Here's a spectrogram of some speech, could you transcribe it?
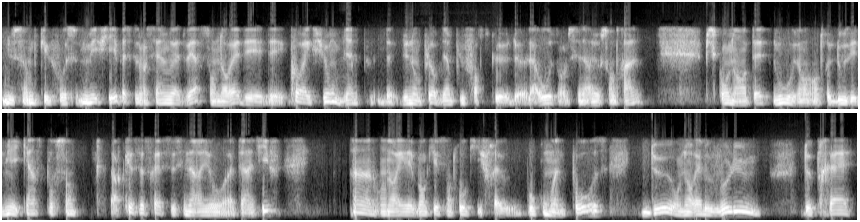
Il nous semble qu'il faut se méfier parce que dans le scénario adverse, on aurait des, corrections d'une ampleur bien plus forte que de la hausse dans le scénario central, puisqu'on a en tête, nous, entre 12,5 et 15%. Alors, que ce serait ce scénario alternatif? Un, on aurait les banquiers centraux qui feraient beaucoup moins de pauses. Deux, on aurait le volume de prêts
